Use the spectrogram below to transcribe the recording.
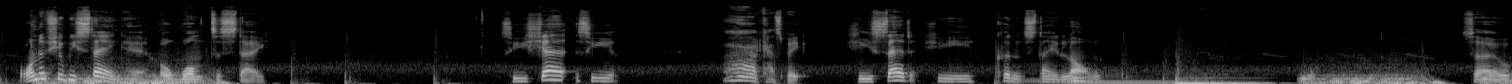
I wonder if she'll be staying here, or want to stay. She share she oh, I can't speak. She said she couldn't stay long. So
